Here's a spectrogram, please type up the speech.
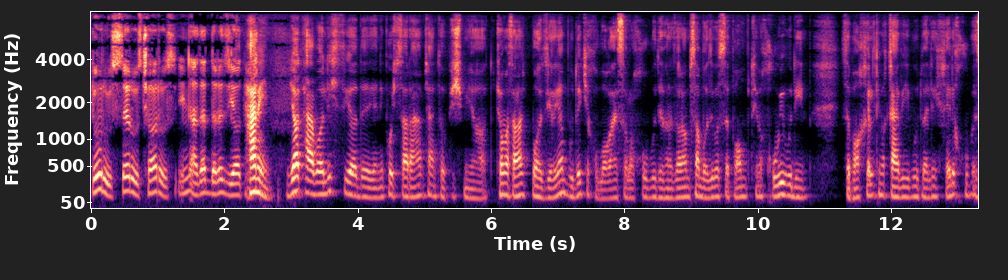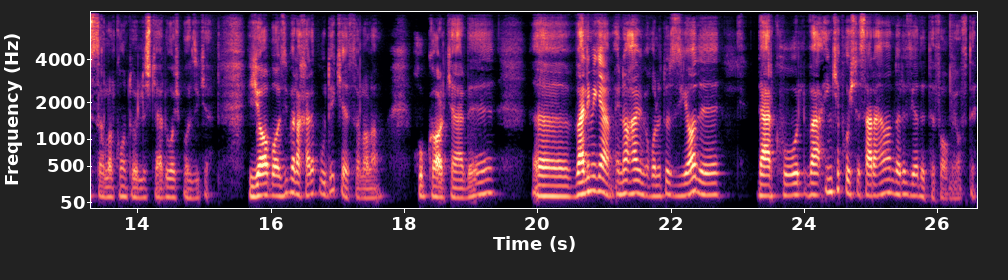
دو روز سه روز چهار روز این عدد داره زیاد میشه. همین. یا توالیش زیاده یعنی پشت سر هم چند تا پیش میاد. چون مثلا بازیایی هم بوده که خب واقعا اصلا خوب بوده. مثلا مثلا بازی با سپاهان تیم خوبی بودیم. سپاهان خیلی تیم قوی بود ولی خیلی خوب استقلال کنترلش کرد و باش بازی کرد. یا بازی بالاخره بوده که استقلال هم خوب کار کرده. ولی میگم اینا همین به تو زیاده در کل و اینکه پشت سر هم, هم داره زیاد اتفاق میافته.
